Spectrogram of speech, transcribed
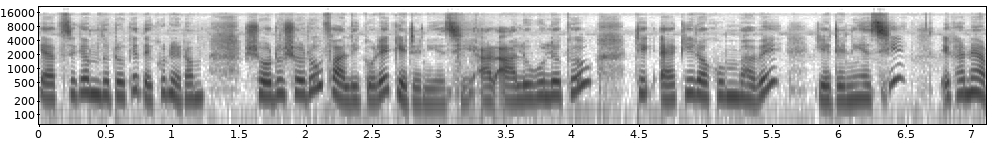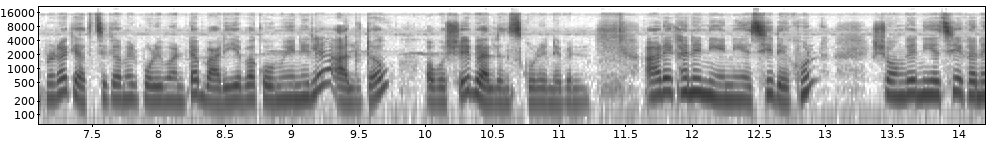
ক্যাপসিকাম দুটোকে দেখুন এরম সরু সরু ফালি করে কেটে নিয়েছি। আর আলুগুলোকেও ঠিক একই রকমভাবে কেটে নিয়েছি। এখানে আপনারা ক্যাপসিকামের পরিমাণটা বাড়িয়ে বা কমিয়ে নিলে আলুটাও অবশ্যই ব্যালেন্স করে নেবেন। আর এখানে নিয়ে নিয়েছি দেখুন, সঙ্গে নিয়েছি এখানে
